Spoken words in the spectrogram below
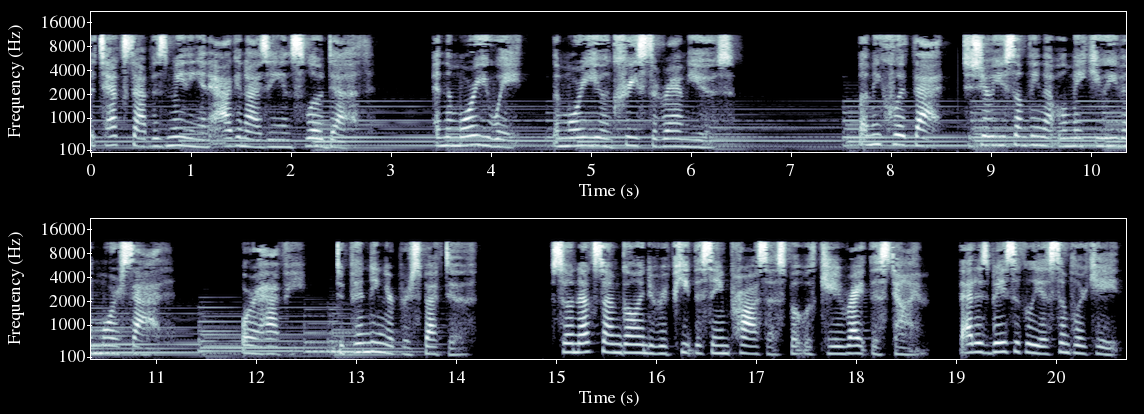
The text app is meeting an agonizing and slow death. And the more you wait, the more you increase the RAM use. Let me quit that, to show you something that will make you even more sad or happy, depending your perspective. So next I'm going to repeat the same process but with Kwrite this time, that is basically a simpler Kate,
